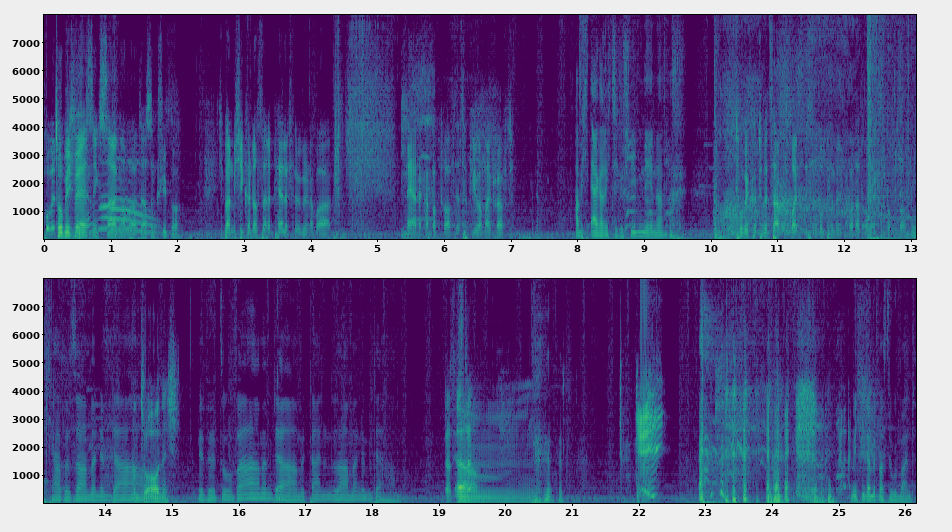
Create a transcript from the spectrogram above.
Holt Tobi, ich will jetzt nichts sagen, aber da ist ein Creeper. Ich meine, Michi könnte auch seine Perle vögeln, aber. Naja, da keinen Bock drauf, der zockt lieber Minecraft. Habe ich Ärger richtig geschrieben? Nee, ne? Tobi könnte mit seinem Freund ein bisschen rumpimmeln, aber da hat auch echt keinen Bock drauf. Ich habe Samen im Darm. Und du auch nicht. Mir wird so warm im Darm, mit deinen Samen im Darm. Das ist ähm. Ähm. Gay? Michi, damit was du gemeint.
